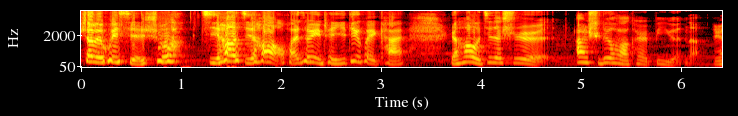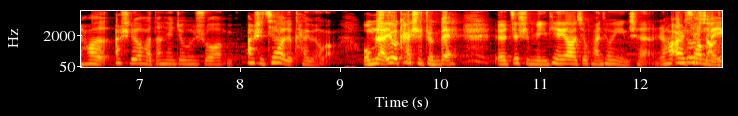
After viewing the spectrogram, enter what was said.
上面会写说 几号几号环球影城一定会开，然后我记得是。二十六号开始闭园的，然后二十六号当天就会说二十七号就开园了，我们俩又开始准备，呃，就是明天要去环球影城，然后二十七号没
